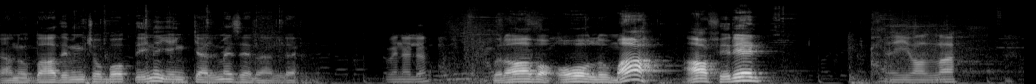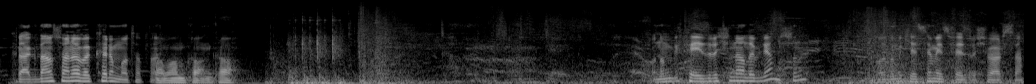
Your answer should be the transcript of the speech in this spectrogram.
Yani daha deminki o bot lane'e yenk gelmez herhalde. Ben ölü. Bravo oğlum ah! Aferin. Eyvallah. Krag'dan sonra bakarım o topa. Tamam kanka. Onun bir phase rush'ını alabiliyor musun? Adamı kesemeyiz phase rush'ı varsa.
